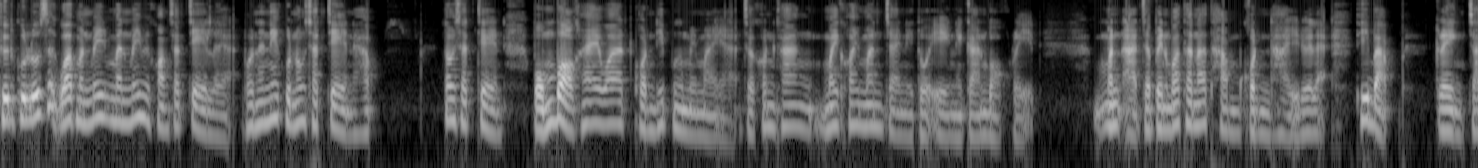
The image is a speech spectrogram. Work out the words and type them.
คือคุณรู้สึกว่ามันไม่มันไม่มีความชัดเจนเลยอะเพราะนั้นนี่คุณต้องชัดเจนนะครับ ต้องชัดเจน ผมบอกให้ว่าคนที่มือใหม่ๆอะจะค่อนข้างไม่ค่อยมั่นใจในตัวเองในการบอกเรท มันอาจจะเป็นวัฒนธรรมคนไทยด้วยแหละ ที่แบบเกรงใจ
